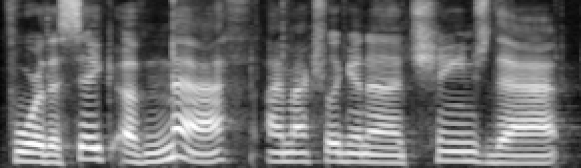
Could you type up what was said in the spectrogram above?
For the sake of math, I'm actually gonna change that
